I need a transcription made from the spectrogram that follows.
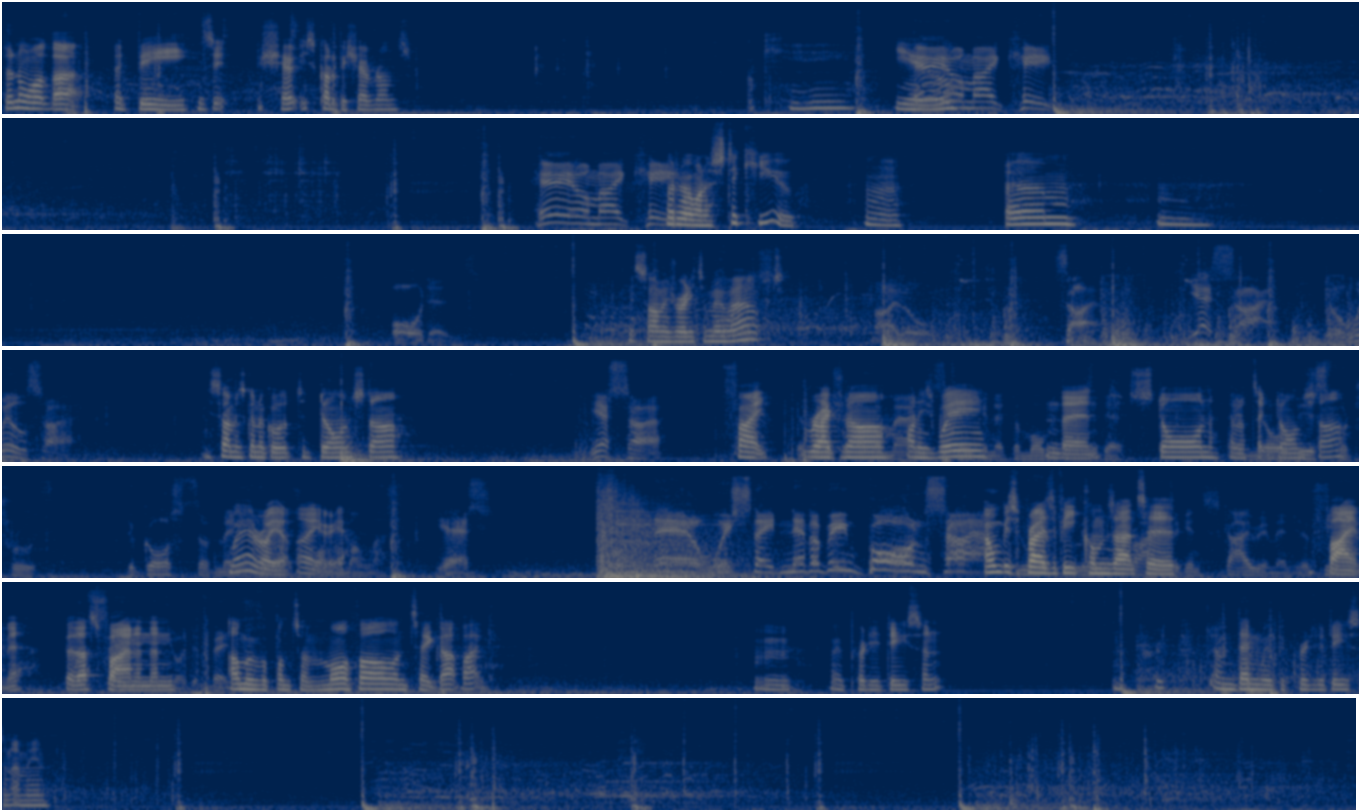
Don't know what that would be. Is it? Chev- it's got to be chevrons. Okay, you. Hail, my king! Hail, my king! Where do I want to stick you? Hmm. Um. Hmm. Orders, This army's ready to move out. my lord. Sire, Yes, sire. Your will, sire. This army's gonna go to Dawnstar. Yes, sire. Fight the measure of a Ragnar on his way, and then his. Storm. Then we'll take Dawnstar. for truth. The ghosts of many Where are you? Oh, here we are. Among us. Yes. They'll wish they'd never been born, sire. I won't be surprised if he comes out to crimes against Skyrim and her fight me, but that's fine. And then. I'll move up onto Morthal and take that back. Hmm, we're pretty decent. And then we'd be pretty decent, I mean.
